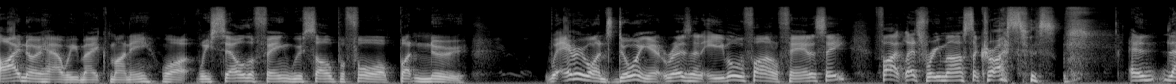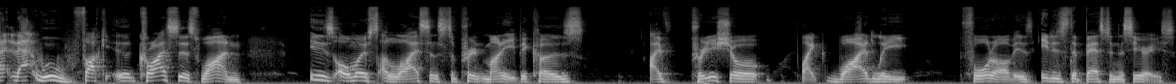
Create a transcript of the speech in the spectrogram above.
I know how we make money. What we sell the thing we've sold before, but new. Everyone's doing it. Resident Evil, Final Fantasy. Fuck, let's remaster Crysis. and that that will fuck uh, Crysis 1 is almost a license to print money because I'm pretty sure like widely thought of is it is the best in the series.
